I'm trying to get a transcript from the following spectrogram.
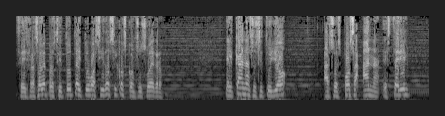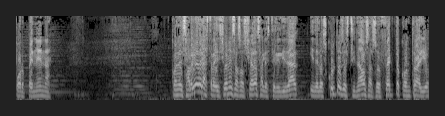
se disfrazó de prostituta y tuvo así dos hijos con su suegro. El Cana sustituyó a su esposa Ana, estéril, por Penena. Con el desarrollo de las tradiciones asociadas a la esterilidad y de los cultos destinados a su efecto contrario,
